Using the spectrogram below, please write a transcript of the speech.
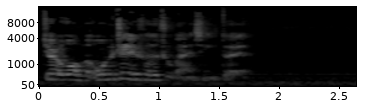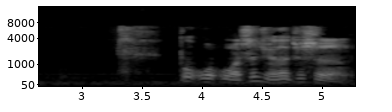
就是我们我们这里说的主观性。对，不，我我是觉得就是，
